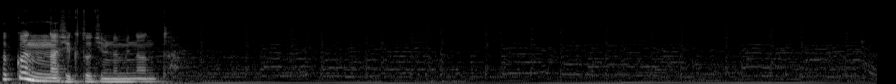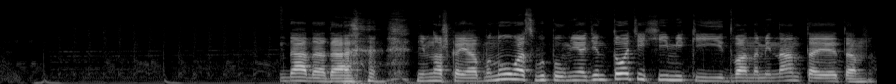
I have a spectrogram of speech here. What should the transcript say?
Какой нафиг тут номинант? Да-да-да, немножко я обманул вас, выпал мне один тоти, химик и два номинанта, это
